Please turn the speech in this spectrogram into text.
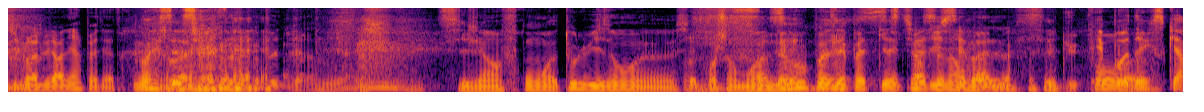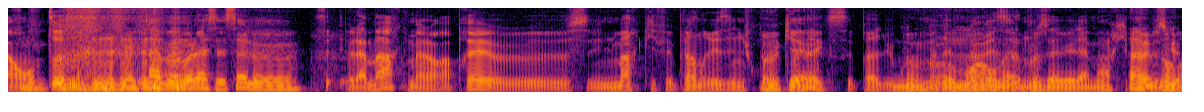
tu devrais le vernir peut-être. Ouais, c'est ça. un peu de vernis. Si j'ai un front euh, tout luisant euh, ces prochains mois, ne vous posez pas de c'est questions, pas du c'est normal. C'est Du euh, Epodex 40. Ah bah voilà, c'est ça le. La marque, mais alors après, euh, c'est une marque qui fait plein de résines, je crois. Ok, Epodex, c'est pas du coup Donc le modèle au moins de la on a- résine. vous avez la marque. Ah, plus besoin que-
